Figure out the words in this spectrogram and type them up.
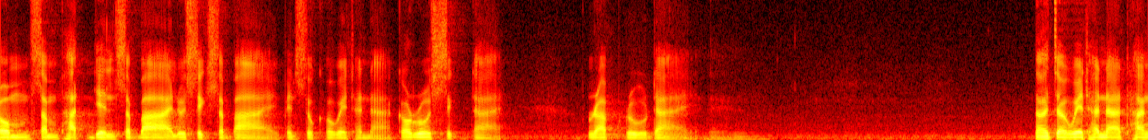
ลมสัมผัสเย็นสบายรู้สึกสบาย เป็นสุขเวทนาก็รู้สึกได้ รับรู้ได้นอกจากเวทนาทาง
